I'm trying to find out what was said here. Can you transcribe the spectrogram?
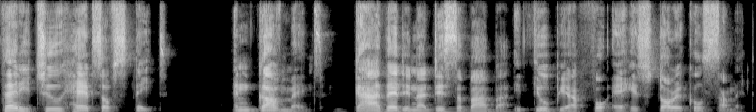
32 heads of state and government gathered in Addis Ababa, Ethiopia for a historical summit.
